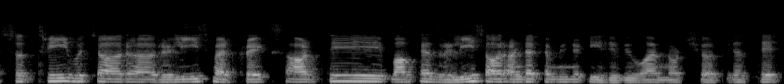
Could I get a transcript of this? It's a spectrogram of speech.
so three which are uh, release metrics, are they marked as release or under community review? I'm not sure because they,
